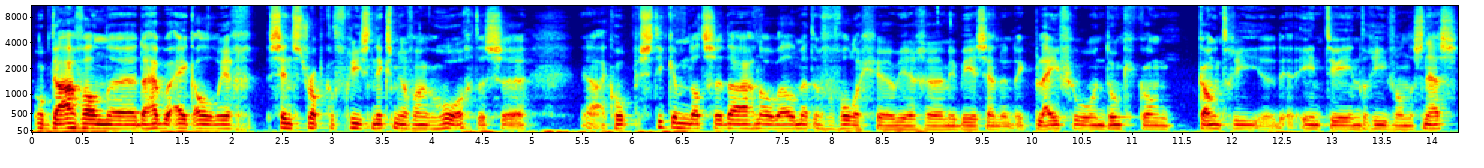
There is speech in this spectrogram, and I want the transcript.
ook daarvan, daar hebben we eigenlijk alweer sinds Tropical Freeze niks meer van gehoord. Dus ja, ik hoop stiekem dat ze daar nou wel met een vervolg weer mee bezig zijn. Ik blijf gewoon Donkey Kong Country, de 1, 2 en 3 van de SNES.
